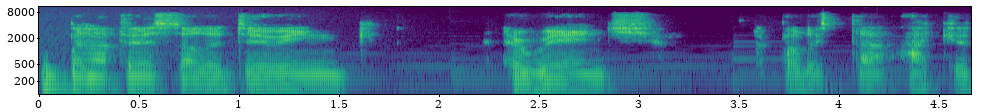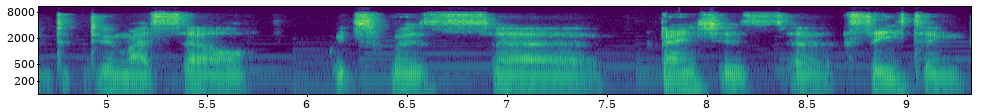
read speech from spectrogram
When I first started doing a range of products that I could do myself, which was uh, benches, uh, seating,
